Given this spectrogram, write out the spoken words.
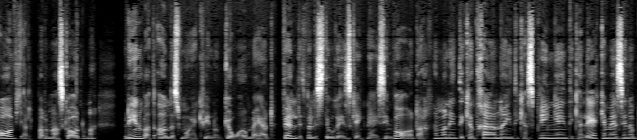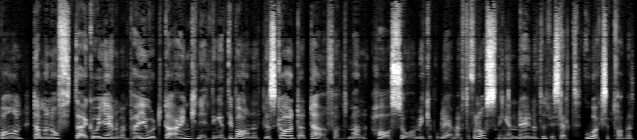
avhjälpa de här skadorna. Och det innebär att alldeles för många kvinnor går med väldigt, väldigt stora inskränkningar i sin vardag. När man inte kan träna, inte kan springa, inte kan leka med sina barn. Där man ofta går igenom en period där anknytningen till barnet blir skadad därför att man har så mycket problem efter förlossningen. Det är naturligtvis helt oacceptabelt.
